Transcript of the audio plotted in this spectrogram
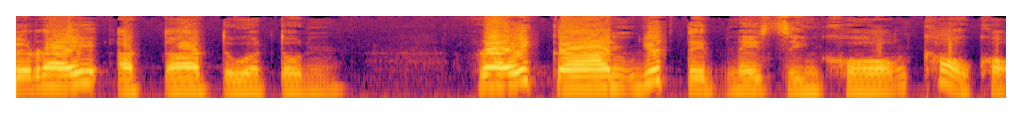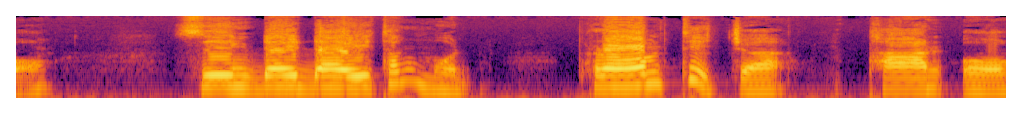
ยไร้อัตตาตัวตน ไร้การยึดติดในสิ่งของเข้าของ สิ่งใด ๆ ทั้งหมด พร้อมที่จะทานออก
